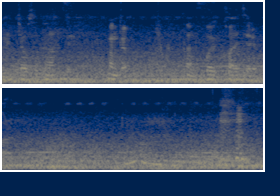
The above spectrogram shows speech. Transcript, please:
めっちゃ遅くなってる。なんで多分声変えてるから。 Do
